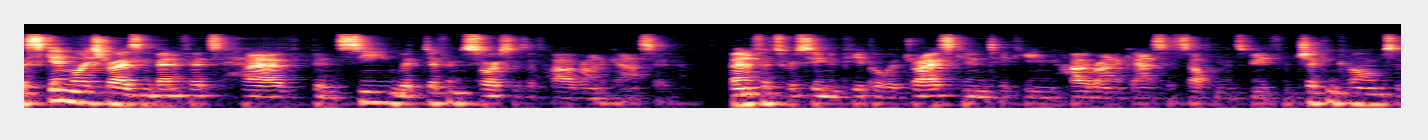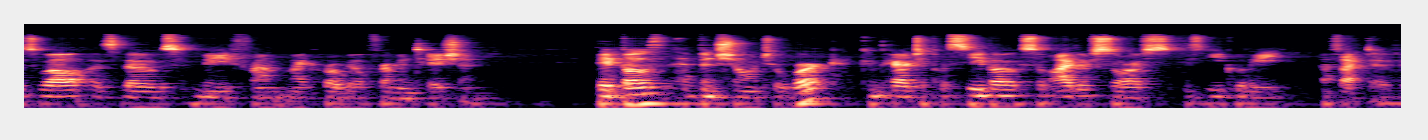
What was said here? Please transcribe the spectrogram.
The skin moisturizing benefits have been seen with different sources of hyaluronic acid. Benefits were seen in people with dry skin taking hyaluronic acid supplements made from chicken combs, as well as those made from microbial fermentation. They both have been shown to work compared to placebo, so either source is equally effective.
